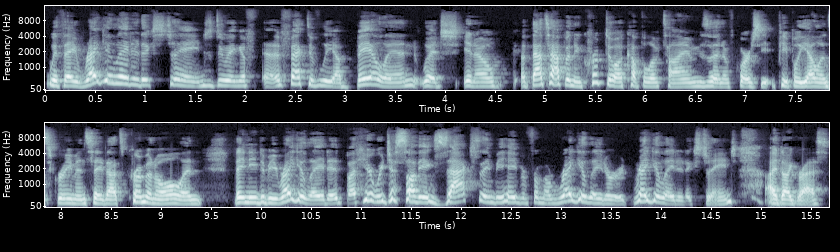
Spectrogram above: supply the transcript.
with a regulated exchange doing a, effectively a bail-in, which you know that's happened in crypto a couple of times, and of course, people yell and scream and say that's criminal and they need to be regulated. But here we just saw the exact same behavior from a regulator regulated exchange. I digress.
